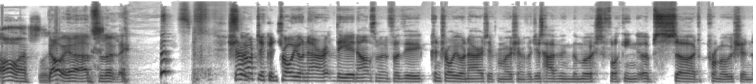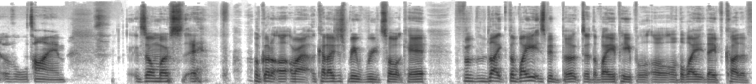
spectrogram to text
Oh, absolutely. Oh yeah, absolutely. Shout So- out to Control Your Narrative, the announcement for the Control Your Narrative promotion for just having the most fucking absurd promotion of all time. it's almost. eh, I've got to. All right, can I just real rude talk here? From like the way it's been booked and the way people, or, or the way they've kind of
